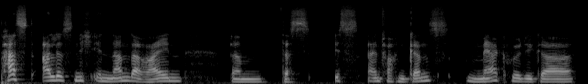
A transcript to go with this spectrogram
passt alles nicht ineinander rein. Ähm, das ist einfach ein ganz merkwürdiger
